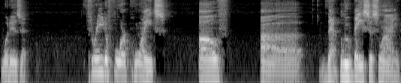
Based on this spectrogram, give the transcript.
what is it? Three to four points of uh, that blue basis line.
